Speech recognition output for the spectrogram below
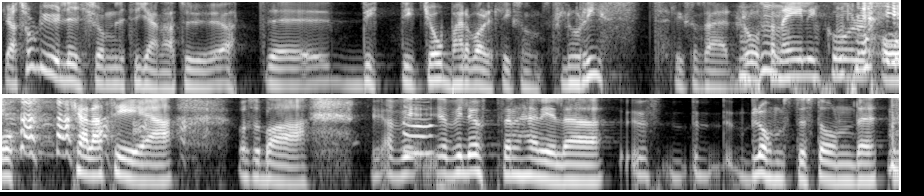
Jag trodde ju liksom lite grann att, du, att eh, ditt, ditt jobb hade varit liksom florist. Liksom så här, rosa nejlikor och Calatea. Och så bara, jag vill, jag vill upp den här lilla eh, blomsterståndet.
